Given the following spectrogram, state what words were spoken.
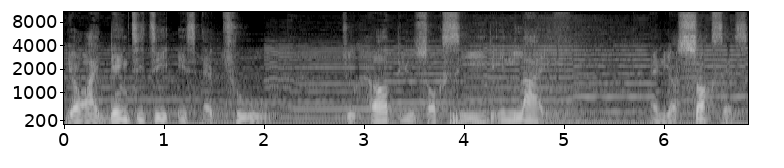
Your identity is a tool to help you succeed in life, and your success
